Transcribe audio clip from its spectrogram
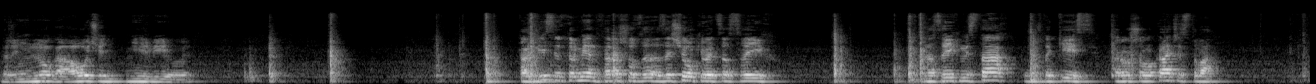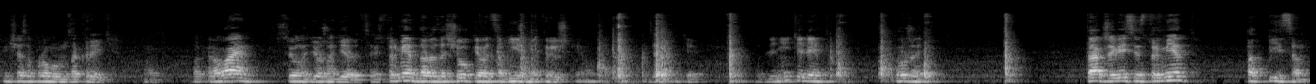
даже не немного, а очень нервирует. Так, здесь инструмент хорошо защелкивается в своих, на своих местах, потому что кейс хорошего качества. И сейчас попробуем закрыть. Вот. Открываем все надежно держится. Инструмент даже защелкивается в нижней крышке. Взять эти удлинители тоже. Также весь инструмент подписан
